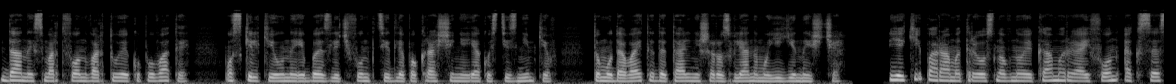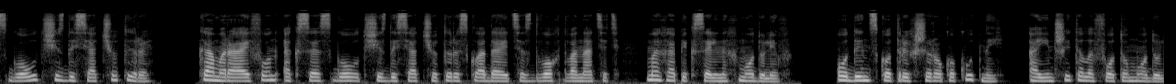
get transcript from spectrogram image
даний смартфон вартує купувати, оскільки у неї безліч функцій для покращення якості знімків, тому давайте детальніше розглянемо її нижче. Які параметри основної камери iPhone XS Gold 64? Камера iPhone XS Gold 64 складається з двох 12 мегапіксельних модулів, один з котрих ширококутний, а інший телефотомодуль.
